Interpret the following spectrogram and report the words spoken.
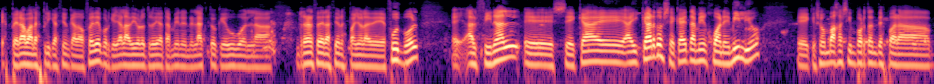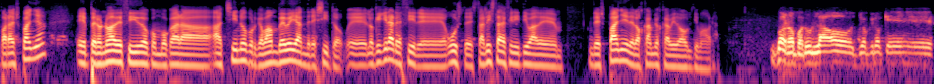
esperaba la explicación que ha dado Fede porque ya la dio el otro día también en el acto que hubo en la Real Federación Española de Fútbol. Eh, al final eh, se cae Aicardo, se cae también Juan Emilio. eh, que son bajas importantes para, para España, eh, pero no ha decidido convocar a, Chino porque van Bebe y Andresito. Lo que quieras decir, Gus, de esta lista definitiva de, de España y de los cambios que ha habido a última hora. Bueno, por un lado, yo creo que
